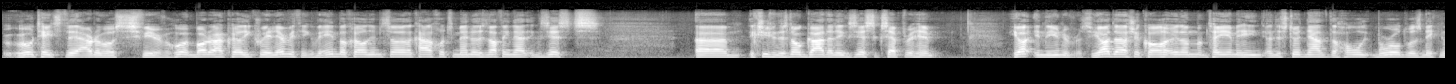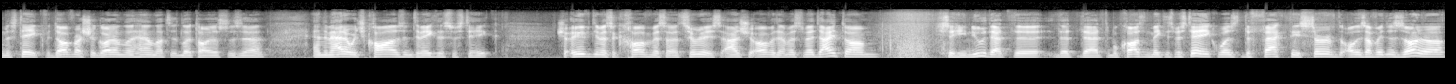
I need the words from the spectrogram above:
rotates the outermost sphere. He created everything. There's nothing that exists um, excuse me, there's no God that exists except for Him in the universe. And he understood now that the whole world was making a mistake. And the matter which caused him to make this mistake. So he knew that the that that what caused them to make this mistake was the fact they served all these avodah zara,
